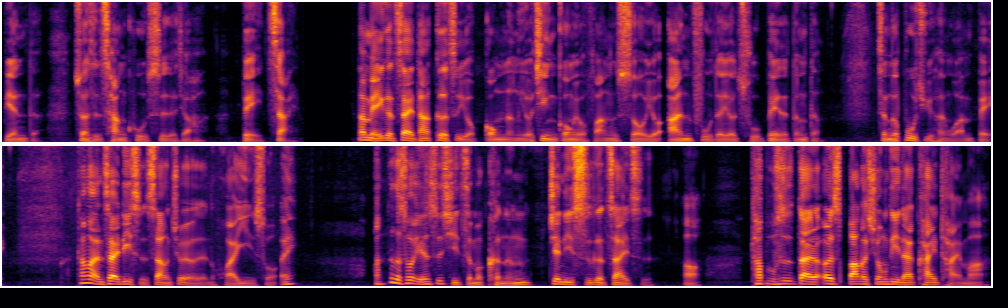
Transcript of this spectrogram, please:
边的算是仓库式的叫北寨。那每一个寨它各自有功能，有进攻，有防守，有安抚的，有储备的等等，整个布局很完备。当然，在历史上就有人怀疑说：“哎，啊，那个时候严思琪怎么可能建立十个寨子啊？他不是带了二十八个兄弟来开台吗？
